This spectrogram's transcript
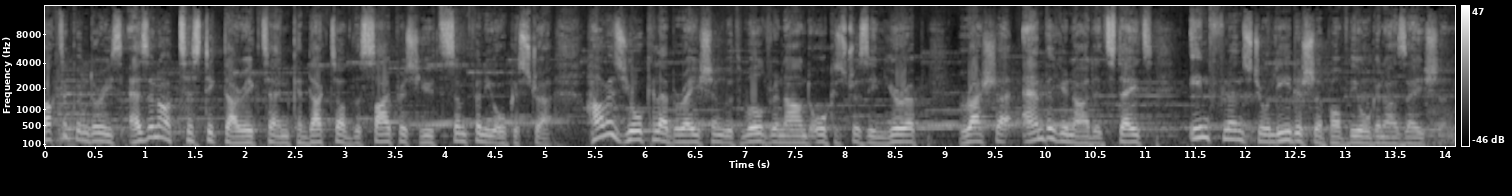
Dr. Kountouris, as an artistic director and conductor of the Cyprus Youth Symphony Orchestra, how has your collaboration with world renowned orchestras in Europe, Russia, and the United States influenced your leadership of the organization?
